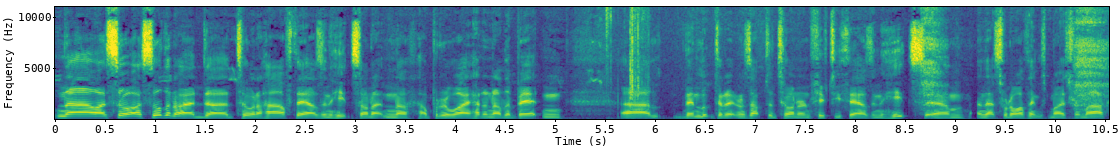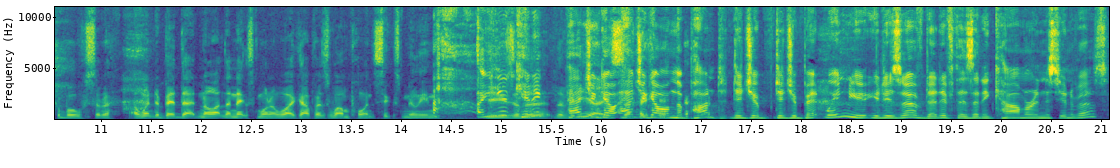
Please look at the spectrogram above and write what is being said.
No, I saw I saw that I had uh, two and a half thousand hits on it, and I, I put it away. Had another bet, and uh, then looked at it, and it was up to two hundred and fifty thousand hits, um, and that's what I think is most remarkable. Sort of, I went to bed that night, and the next morning I woke up as one point six million Are you views kidding? of the, the how'd you go? so- How'd you go on the punt? Did you did your bet win? You, you deserved it. If there's any karma in this universe.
